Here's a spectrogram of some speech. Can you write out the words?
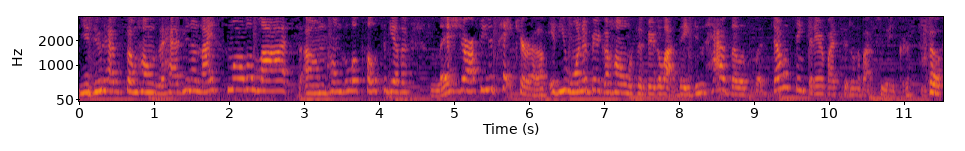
You do have some homes that have, you know, nice smaller lots, um, homes a little close together, less yard for you to take care of. If you want a bigger home with a bigger lot, they do have those, but don't think that everybody's sitting on about two acres. So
